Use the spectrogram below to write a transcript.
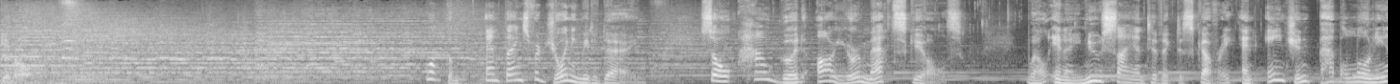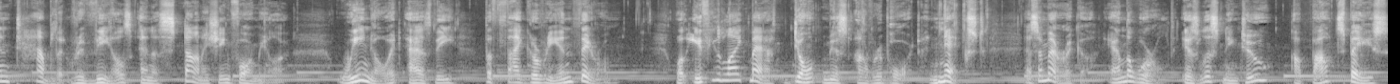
Denard. Welcome, and thanks for joining me today. So, how good are your math skills? Well, in a new scientific discovery, an ancient Babylonian tablet reveals an astonishing formula. We know it as the Pythagorean theorem. Well, if you like math, don't miss our report. Next, as America and the world is listening to About Space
